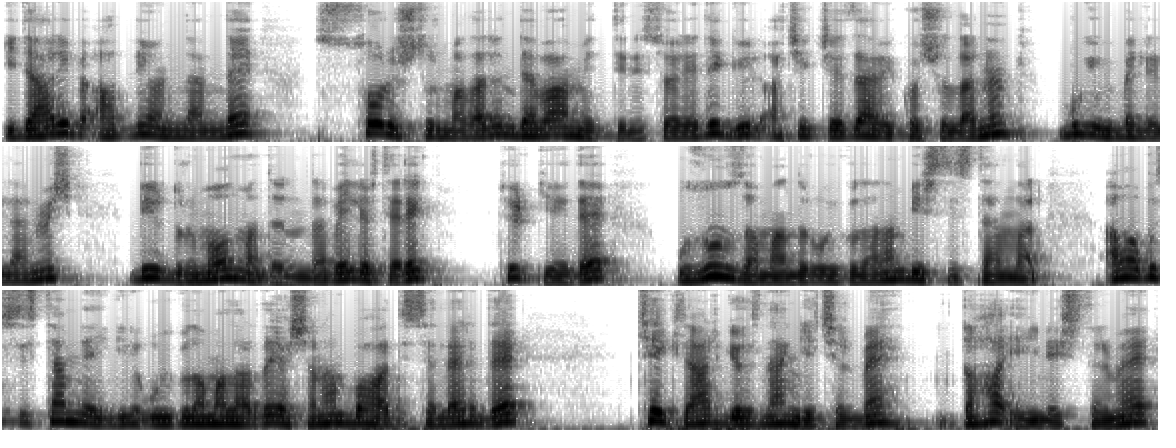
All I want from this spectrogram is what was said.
idari ve adli yönden de soruşturmaların devam ettiğini söyledi. Gül açık cezaevi koşullarının bugün belirlenmiş bir durum olmadığını da belirterek Türkiye'de uzun zamandır uygulanan bir sistem var. Ama bu sistemle ilgili uygulamalarda yaşanan bu hadiseleri de tekrar gözden geçirme, daha iyileştirme,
